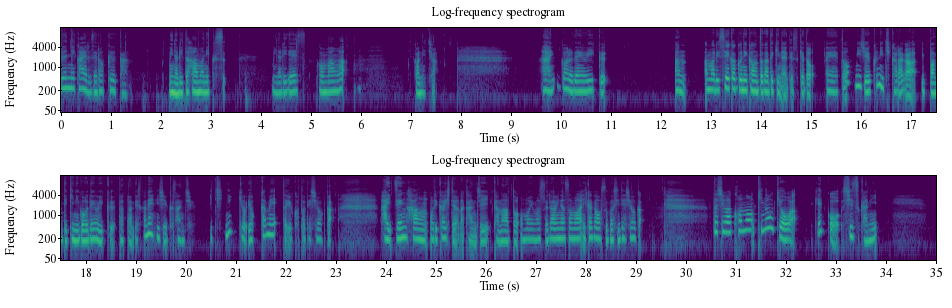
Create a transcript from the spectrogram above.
自分に帰るゼロ空間。みのりとハーモニクス。みのりです。こんばんは。こんにちは。はい。ゴールデンウィーク。あんあんまり正確にカウントができないですけど。えーと29日からが一般的にゴールデンウィークだったんですかね。2930 1に今日4日目ということでしょうか。はい。前半折り返したような感じかなと思いますが皆様いかがお過ごしでしょうか？私はこの昨日今日は結構静かに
